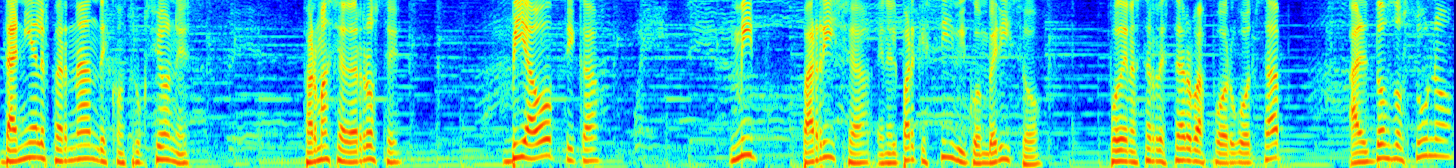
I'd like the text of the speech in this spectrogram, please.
Daniel Fernández Construcciones, Farmacia de Roce, Vía Óptica, MIT Parrilla en el Parque Cívico en Berizo. Pueden hacer reservas por WhatsApp al 221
